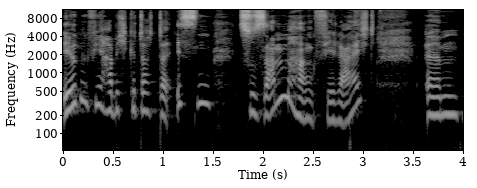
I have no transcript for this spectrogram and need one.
irgendwie habe ich gedacht, da ist ein Zusammenhang vielleicht. Ähm,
